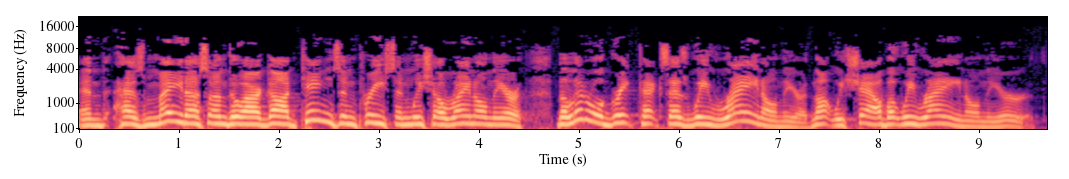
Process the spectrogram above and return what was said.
and has made us unto our God kings and priests, and we shall reign on the earth. The literal Greek text says, We reign on the earth. Not we shall, but we reign on the earth.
